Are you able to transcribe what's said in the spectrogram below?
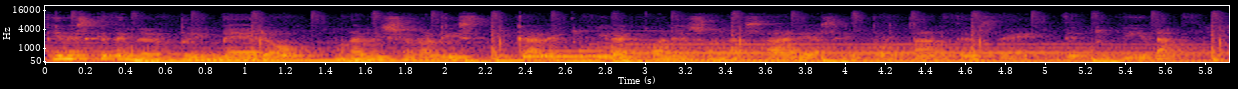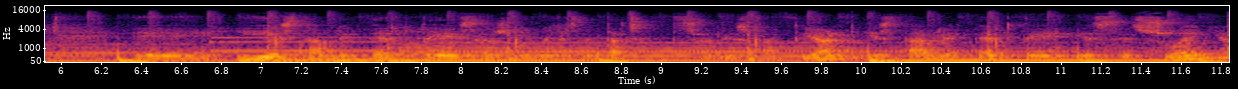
tienes que tener primero una visión holística de tu vida, cuáles son las áreas importantes de, tu vida eh, y establecerte esos niveles de satisfacción y establecerte ese sueño,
